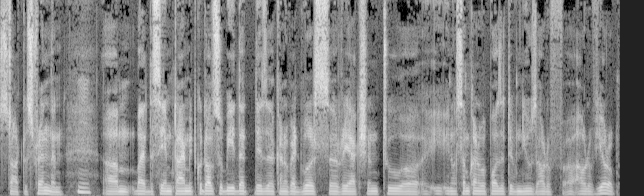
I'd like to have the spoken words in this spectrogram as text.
start to strengthen. Mm. Um, but at the same time, it could also be that there's a kind of adverse uh, reaction to, uh, you know, some kind of a positive news out of uh, out of Europe.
